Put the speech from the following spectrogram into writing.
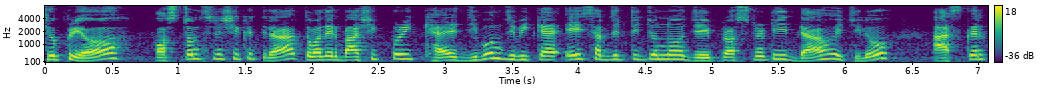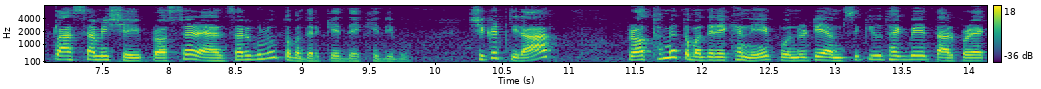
সুপ্রিয়, অষ্টম শ্রেণির শিক্ষার্থীরা, তোমাদের বার্ষিক পরীক্ষায় জীবন জীবিকা এই সাবজেক্টটির জন্য যে প্রশ্নটি দেওয়া হয়েছিল, আজকের ক্লাসে আমি সেই প্রশ্নের অ্যান্সারগুলো তোমাদেরকে দেখে দিব। শিক্ষার্থীরা, প্রথমে তোমাদের এখানে পনেরোটি এমসিকিউ থাকবে, তারপরে এক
